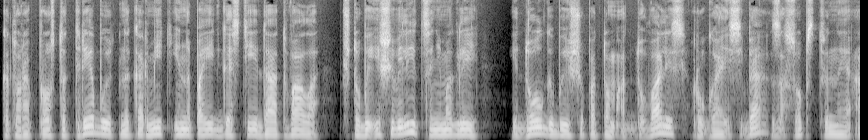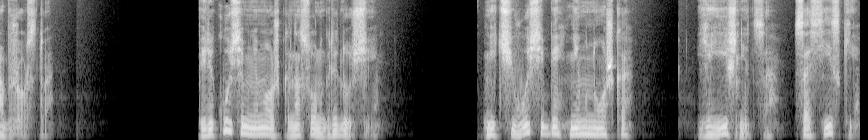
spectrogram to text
которая просто требует накормить и напоить гостей до отвала, чтобы и шевелиться не могли, и долго бы еще потом отдувались, ругая себя за собственное обжорство. Перекусим немножко на сон грядущий. Ничего себе немножко. Яичница, сосиски,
